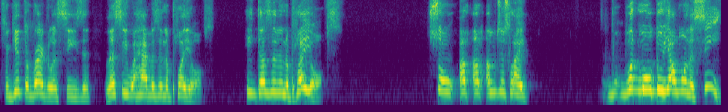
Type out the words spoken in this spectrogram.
forget the regular season, let's see what happens in the playoffs. He does it in the playoffs. So I'm, I'm, I'm just like, what more do y'all want to see?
